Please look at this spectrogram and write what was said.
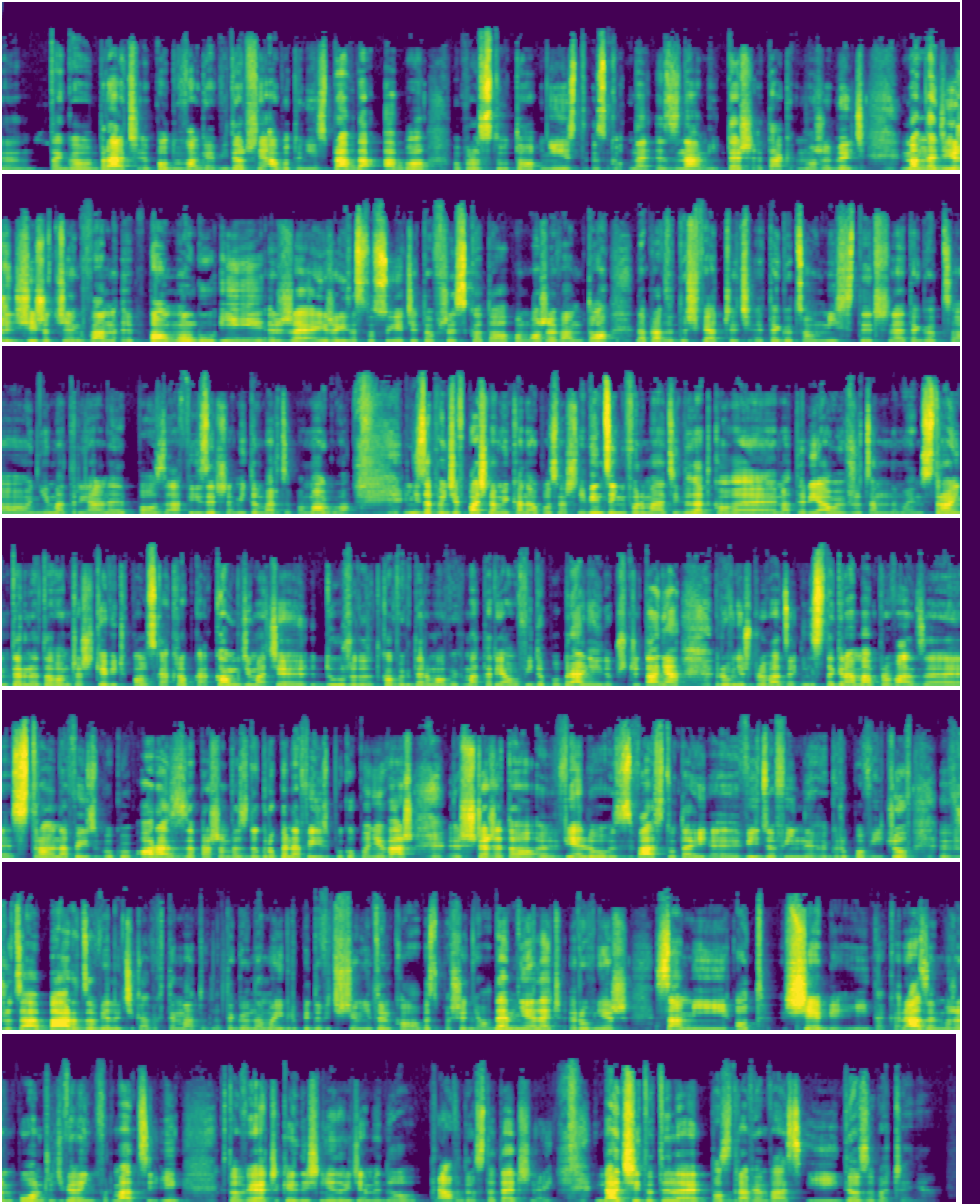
tego brać pod uwagę uwagę. Widocznie albo to nie jest prawda, albo po prostu to nie jest zgodne z nami. Też tak może być. Mam nadzieję, że dzisiejszy odcinek Wam pomógł i że jeżeli zastosujecie to wszystko, to pomoże Wam to naprawdę doświadczyć tego, co mistyczne, tego, co niematerialne poza fizyczne. Mi to bardzo pomogło. Nie zapomnijcie wpaść na mój kanał po znacznie więcej informacji, dodatkowe materiały wrzucam na moją stronę internetową czeszkiewiczpolska.com, gdzie macie dużo dodatkowych darmowych materiałów i do pobrania, i do przeczytania. Również prowadzę Instagrama, prowadzę stronę na Facebooku oraz zapraszam Was do grupy na Facebooku, ponieważ szczerze to wielu z Was tutaj, e, widzów innych grupowiczów, wrzuca bardzo wiele ciekawych tematów. Dlatego na mojej grupie dowiecie się nie tylko bezpośrednio ode mnie, lecz również sami od siebie. I tak razem możemy połączyć wiele informacji i kto wie, czy kiedyś nie dojdziemy do prawdy ostatecznej. Na dzisiaj to tyle. Pozdrawiam Was i do zobaczenia.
